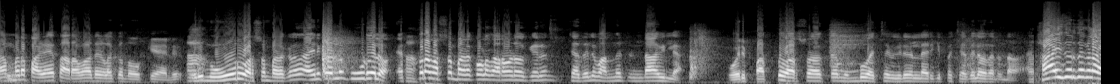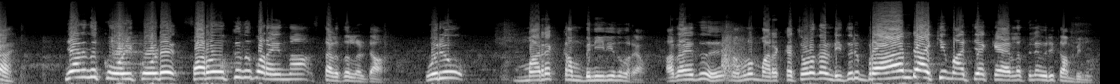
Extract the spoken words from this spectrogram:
നമ്മുടെ പഴയ തറവാടുകളൊക്കെ നോക്കിയാൽ ഒരു നൂറ് വർഷം പഴക്കം. അതിനെക്കാട്ടിലും കൂടുതലോ? എത്ര വർഷം പഴക്കമുള്ള തറവാട് നോക്കിയാലും ചെതൽ വന്നിട്ടുണ്ടാവില്ല. ഒരു പത്ത് വർഷമൊക്കെ മുമ്പ് വെച്ച വീടുകളിലായിരിക്കും ഇപ്പൊ ചെതൽ വന്നിട്ടുണ്ടാവുക. ഹായ് സുഹൃത്തുക്കളെ ഞാനിന്ന് കോഴിക്കോട് ഫറോക്ക് എന്ന് പറയുന്ന സ്ഥലത്തുള്ള കേട്ടോ ഒരു മര കമ്പനിയിൽ എന്ന് പറയാം. അതായത് നമ്മൾ മരക്കച്ചവടം കണ്ട് ഇതൊരു ബ്രാൻഡാക്കി മാറ്റിയ കേരളത്തിലെ ഒരു കമ്പനി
